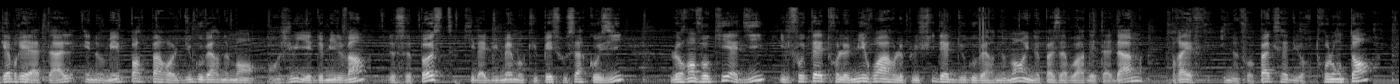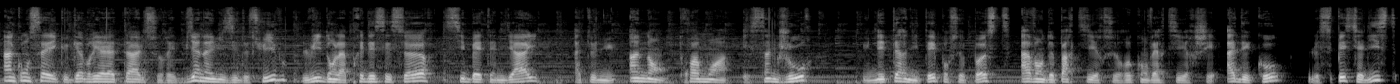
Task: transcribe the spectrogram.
Gabriel Attal est nommé porte-parole du gouvernement en juillet 2020. De ce poste, qu'il a lui-même occupé sous Sarkozy, Laurent Wauquiez a dit Il faut être le miroir le plus fidèle du gouvernement et ne pas avoir d'état d'âme. Bref, il ne faut pas que ça dure trop longtemps. Un conseil que Gabriel Attal serait bien avisé de suivre, lui dont la prédécesseur, Sibeth Ndiaye, a tenu un an, trois mois et cinq jours, une éternité pour ce poste, avant de partir se reconvertir chez Adeco, le spécialiste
